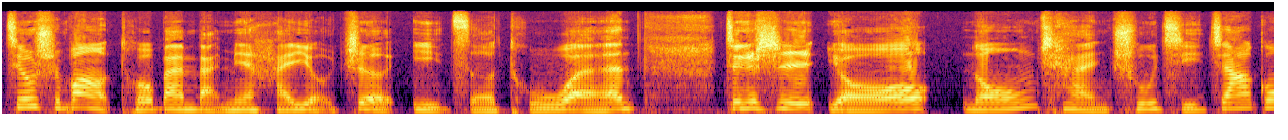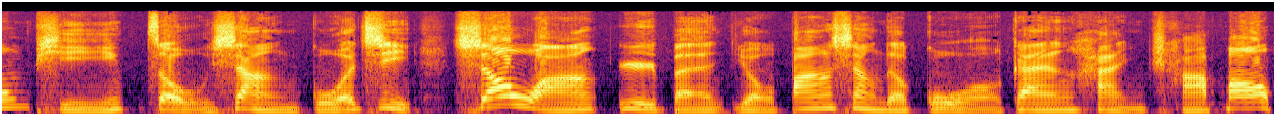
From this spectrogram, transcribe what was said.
旧时报》头版版面还有这一则图文，这个是有农产初级加工品走向国际销往日本，有八项的果干和茶包。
